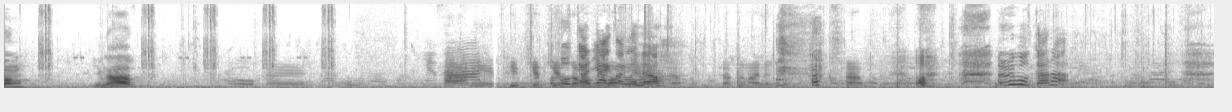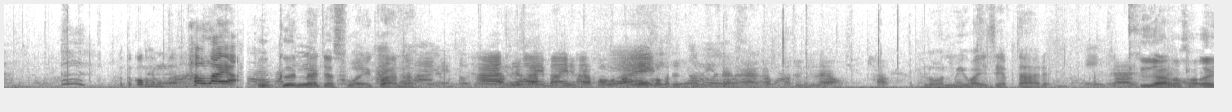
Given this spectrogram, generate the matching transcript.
งยิ้มครับ โอเคอ่านี่ พิมพ์เขียนเขียนโฟกัสยากจังเลยเหรอ ครับครับสักหน่อยหนึ่งครับมันไม่โฟกัสอะ กูตะโกนให้มึงเหรอเท่าไรอะ Google น่าจะสวยกว่านะตามนี่ครับตามนี่ครับเพราะว่าบางโลกก็มาถึงแสนห้าครับมาถึงอยู่แล้วครับร้อนไม่ไหวแสบตาด้วย ใช่เกลือก็เขาเอ้ย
